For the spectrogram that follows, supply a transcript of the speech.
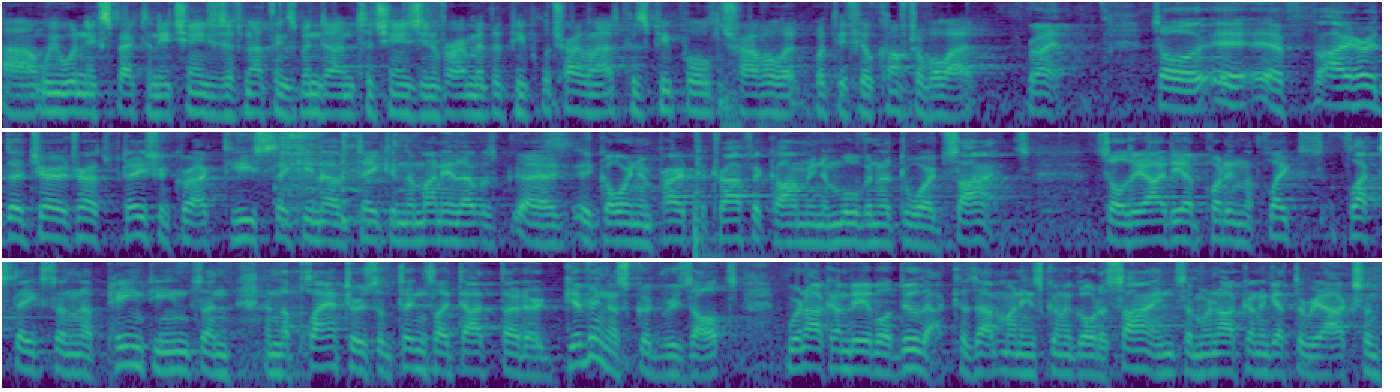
uh, we wouldn't expect any changes if nothing's been done to change the environment that people are traveling at, because people travel at what they feel comfortable at. Right. So if I heard the Chair of Transportation correct, he's thinking of taking the money that was uh, going in part to traffic calming and moving it towards signs. So the idea of putting the flex, flex stakes and the paintings and, and the planters and things like that that are giving us good results, we're not going to be able to do that because that money is going to go to signs and we're not going to get the reaction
